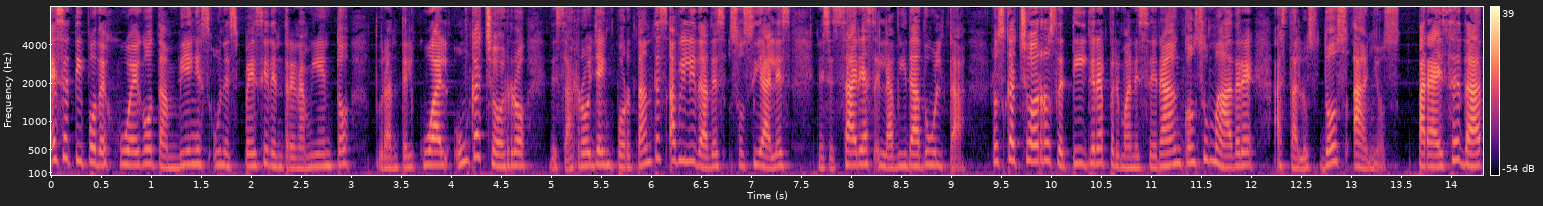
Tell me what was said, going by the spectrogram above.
Ese tipo de juego también es una especie de entrenamiento durante el cual un cachorro desarrolla importantes habilidades sociales necesarias en la vida adulta. Los cachorros de tigre permanecerán con su madre hasta los dos años. Para esa edad,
